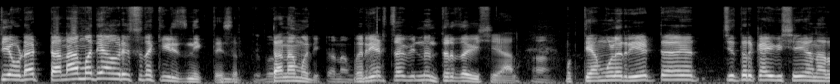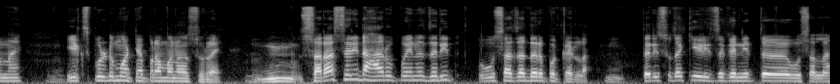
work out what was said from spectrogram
तेवढा टनामध्ये ॲव्हरेज सुद्धा केळीच निघतंय निघते, सर बरोबर. टनामध्ये टनामध्ये. रेटचा नंतरचा विषय आला हा. मग त्यामुळे रेट चे तर काही विषय येणार नाही एक्सपोर्ट मोठ्या प्रमाणावर सुरू आहे म, सरासरी दहा रुपयानं जरी ऊसाचा दर पकडला हम्म. तरी सुद्धा केळीचं गणित अ, ऊसाला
